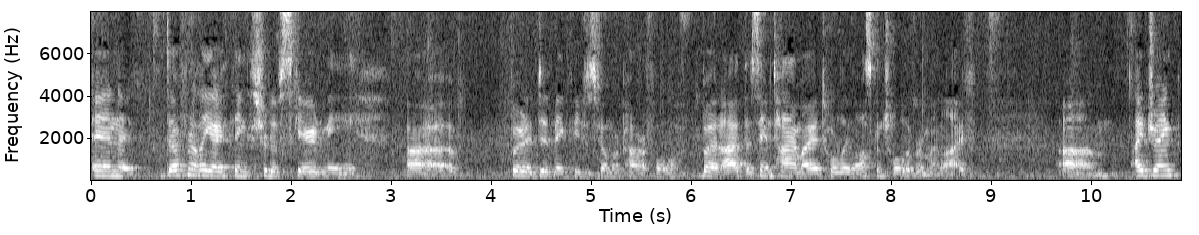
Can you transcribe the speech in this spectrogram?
and it definitely, I think, should have scared me, uh, but it did make me just feel more powerful. But at the same time, I had totally lost control over my life. Um, I drank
